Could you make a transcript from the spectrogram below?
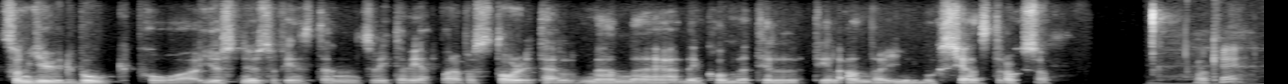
som ljudbok på, just nu så finns den så vitt jag vet bara på Storytel men eh, den kommer till, till andra ljudbokstjänster också. Okej. Okay.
